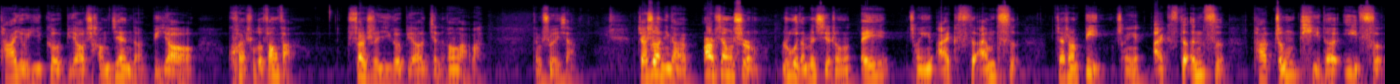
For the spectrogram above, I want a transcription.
它有一个比较常见的、比较快速的方法，算是一个比较简单方法吧。咱们说一下，假设你看二项式，如果咱们写成 a 乘以 x 的 m 次加上 b 乘以 x 的 n 次，它整体的 e 次，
